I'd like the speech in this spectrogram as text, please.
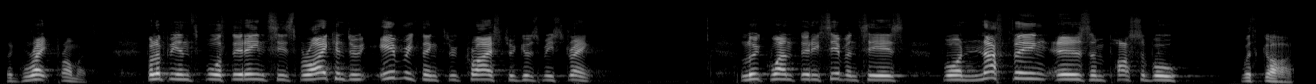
It's a great promise. Philippians 4:13 says, "For I can do everything through Christ who gives me strength." Luke 1:37 says, "For nothing is impossible with God."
